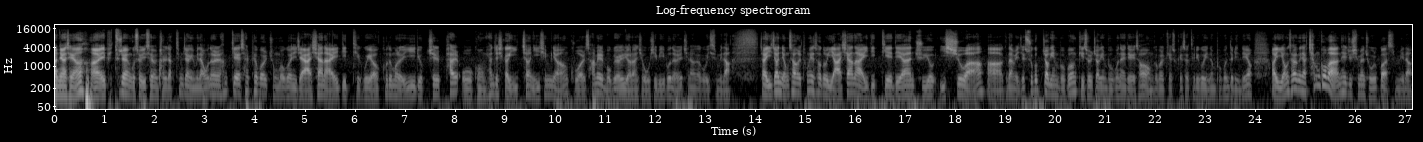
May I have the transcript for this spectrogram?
안녕하세요. IP 투자연구소 이세훈 전략 팀장입니다. 오늘 함께 살펴볼 종목은 이제 아시안 IDT고요. 코드번호 267-850 현재 시각 2020년 9월 3일 목요일 11시 52분을 지나가고 있습니다. 자 이전 영상을 통해서도 이 아시아나 IDT에 대한 주요 이슈와 아, 그 다음에 이제 수급적인 부분, 기술적인 부분에 대해서 언급을 계속해서 드리고 있는 부분들인데요. 아, 이 영상을 그냥 참고만 해주시면 좋을 것 같습니다.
